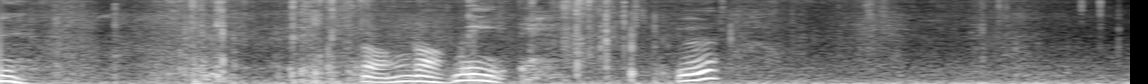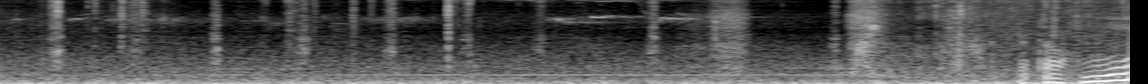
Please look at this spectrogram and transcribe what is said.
นี่สองดอกนี่เออดอกนี้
